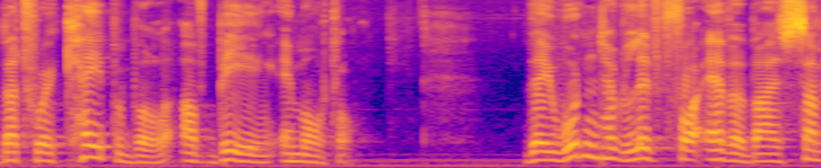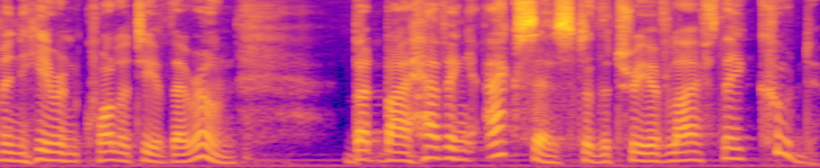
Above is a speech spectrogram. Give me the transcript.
but were capable of being immortal. They wouldn't have lived forever by some inherent quality of their own, but by having access to the tree of life, they could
